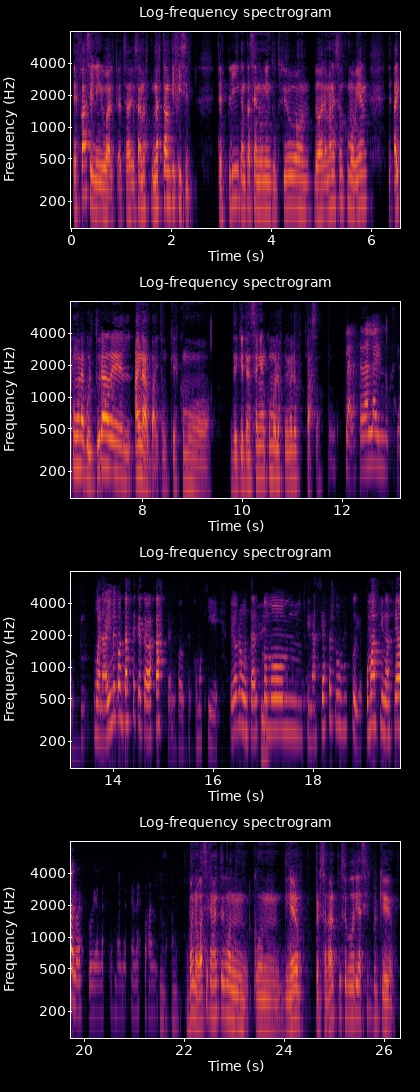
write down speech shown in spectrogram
es fácil igual, ¿cachai? O sea, no, es tan difícil. Te explican, te hacen una inducción, los alemanes son como bien, hay como una cultura del Einarbeitung, que es como de que te enseñan como los primeros pasos. Claro, te dan la inducción. Bueno, ahí me contaste que trabajaste entonces como Kiwi. Te iba a preguntar cómo mm, financiaste tus estudios, cómo has financiado los estudios en estos, en estos años. Bueno, básicamente con, con dinero personal, pues se podría decir, porque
